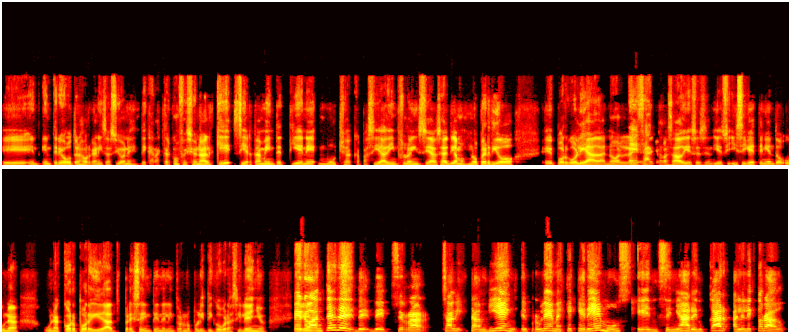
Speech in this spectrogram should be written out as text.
eh, entre otras organizaciones de carácter confesional que ciertamente tiene mucha capacidad de influencia, o sea, digamos, no perdió eh, por goleada, ¿no? el año pasado y, eso y, sigue teniendo una, una corporeidad presente en el entorno político brasileño. Pero eh, antes de, de, de cerrar, Xavi, también el problema es que queremos enseñar, educar al electorado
